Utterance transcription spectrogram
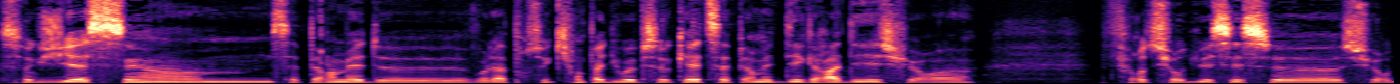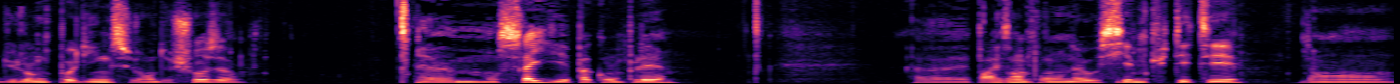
SockJS, ça permet de, voilà, pour ceux qui ne font pas du WebSocket, ça permet de dégrader sur, euh, sur, du SSE, sur du long polling, ce genre de choses. Euh, mon slide n'est pas complet. Euh, par exemple, on a aussi MQTT dans,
